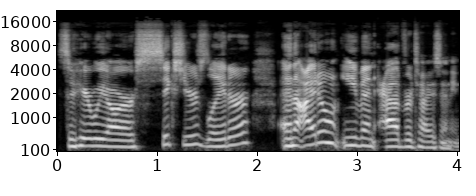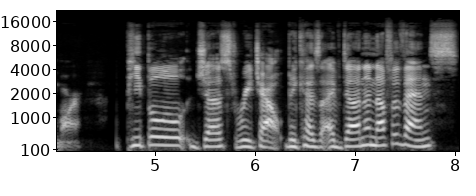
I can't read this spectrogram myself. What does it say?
So here we are six years later, and I don't even advertise anymore. People just reach out because I've done enough events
